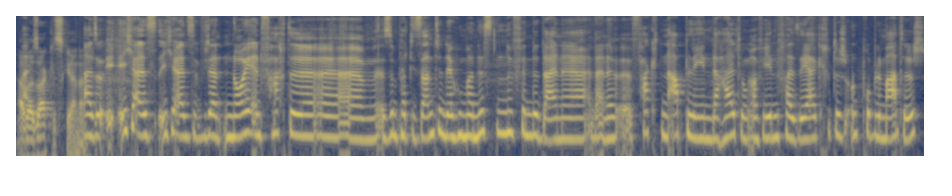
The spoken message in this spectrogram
Aber sag es gerne. Also ich als, ich als wieder neu entfachte äh, Sympathisantin der Humanisten finde deine, deine äh, faktenablehnende Haltung auf jeden Fall sehr kritisch und problematisch.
